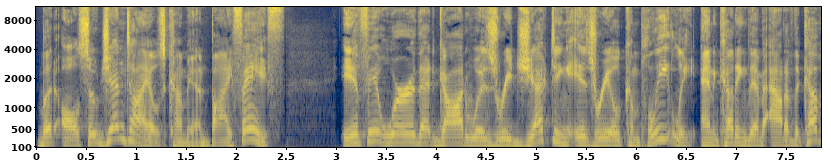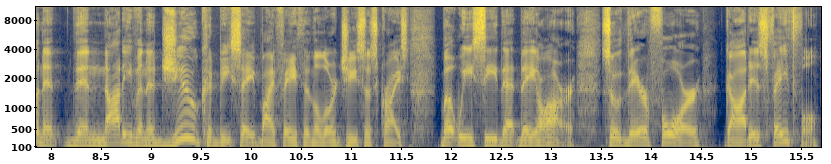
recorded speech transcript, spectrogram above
but also Gentiles come in by faith. If it were that God was rejecting Israel completely and cutting them out of the covenant, then not even a Jew could be saved by faith in the Lord Jesus Christ. But we see that they are. So therefore, God is faithful.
